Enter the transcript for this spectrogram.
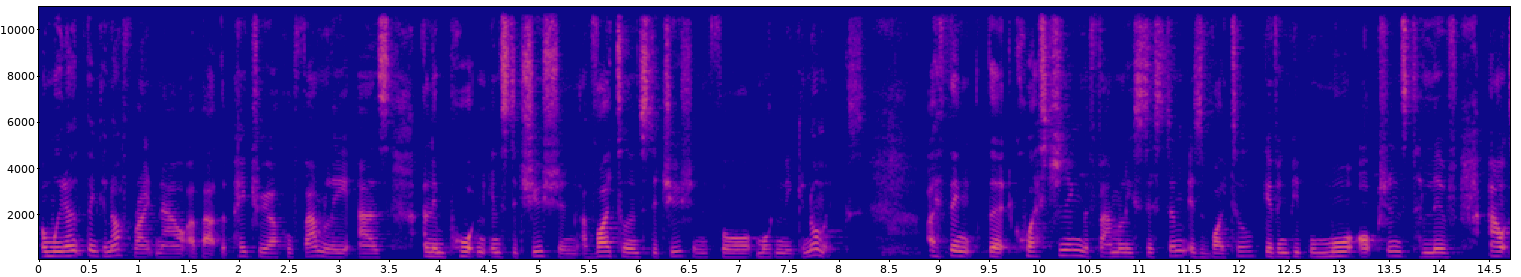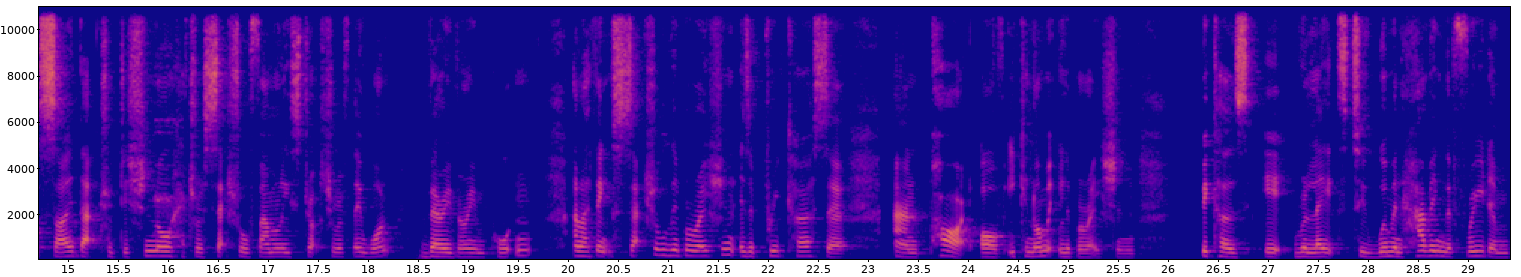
And we don't think enough right now about the patriarchal family as an important institution, a vital institution for modern economics. I think that questioning the family system is vital, giving people more options to live outside that traditional heterosexual family structure if they want, very, very important. And I think sexual liberation is a precursor and part of economic liberation because it relates to women having the freedom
